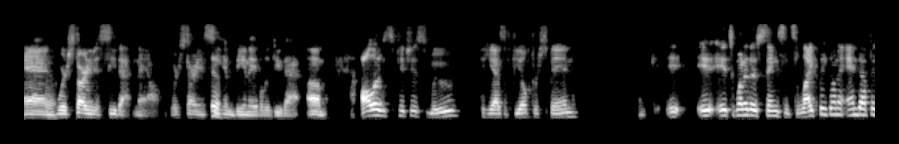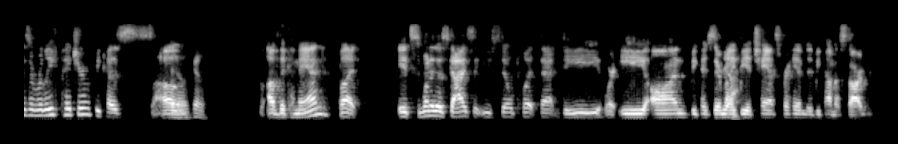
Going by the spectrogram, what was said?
and yeah. we're starting to see that now. We're starting to see yeah. him being able to do that. Um, all of his pitches move. He has a feel for spin. It, it, it's one of those things that's likely going to end up as a relief pitcher because of, yeah, of the command, but it's one of those guys that you still put that D or E on because there yeah. might be a chance for him to become a starter.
